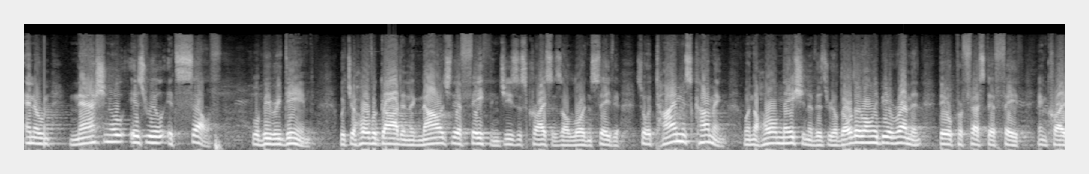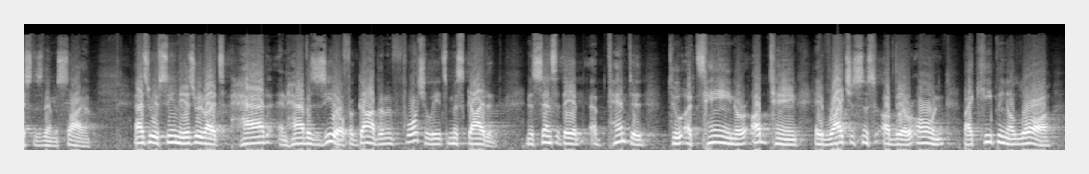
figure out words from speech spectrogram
and a national Israel itself will be redeemed with Jehovah God and acknowledge their faith in Jesus Christ as our Lord and Savior. So a time is coming when the whole nation of Israel, though there'll only be a remnant, they will profess their faith in Christ as their Messiah. As we have seen, the Israelites had and have a zeal for God, but unfortunately it's misguided in the sense that they have attempted to attain or obtain a righteousness of their own by keeping a law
